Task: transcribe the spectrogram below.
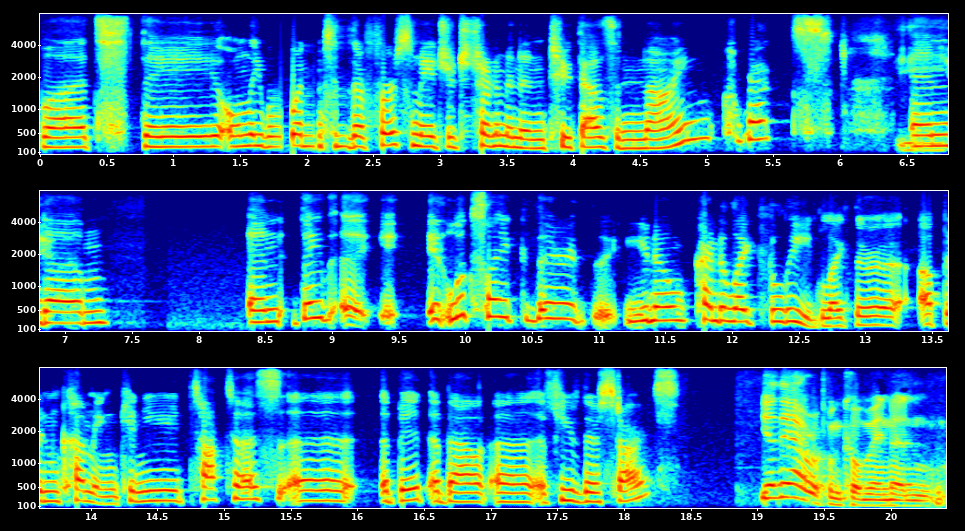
but they only went to their first major tournament in 2009, correct? Yeah. And um, and they uh, it, it, looks like they're you know kind of like the league, like they're up and coming. Can you talk to us uh, a bit about uh, a few of their stars? Yeah, they are up and coming, and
